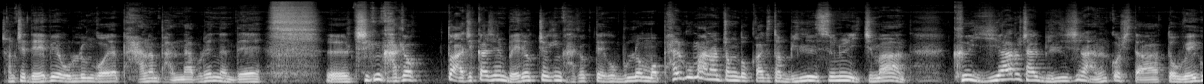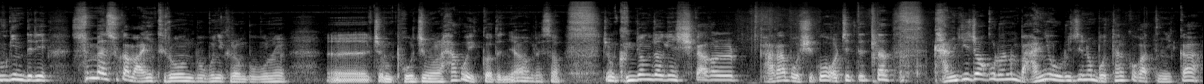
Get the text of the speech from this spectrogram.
전체 4배 오른 거에 반은 반납을 했는데 어, 지금 가격 또 아직까지는 매력적인 가격대고 물론 뭐 8, 9만 원 정도까지 더 밀릴 수는 있지만 그 이하로 잘 밀리지는 않을 것이다. 또 외국인들이 순매수가 많이 들어온 부분이 그런 부분을 어, 좀 보증을 하고 있거든요. 그래서 좀 긍정적인 시각을 바라보시고 어쨌든 단기적으로는 많이 오르지는 못할 것 같으니까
